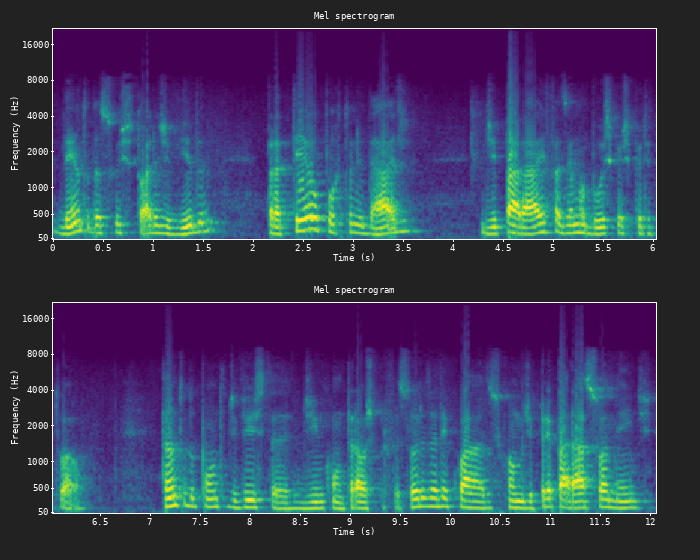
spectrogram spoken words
dentro da sua história de vida, para ter a oportunidade de parar e fazer uma busca espiritual. Tanto do ponto de vista de encontrar os professores adequados, como de preparar a sua mente.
